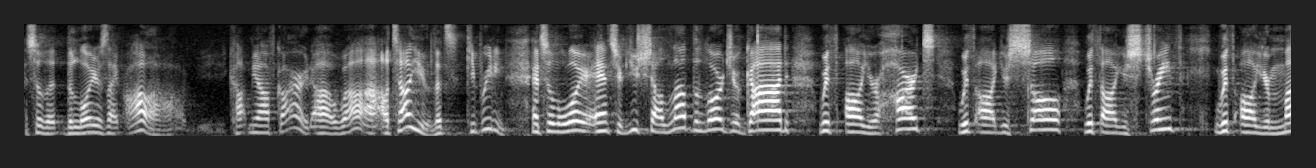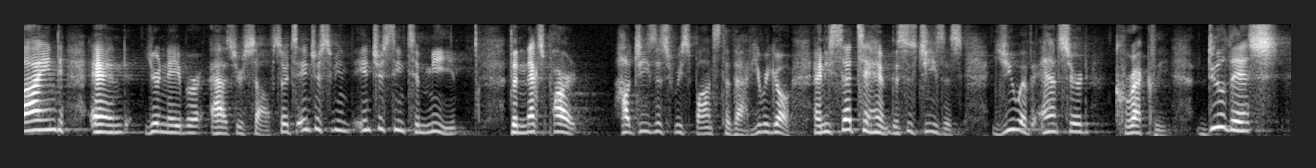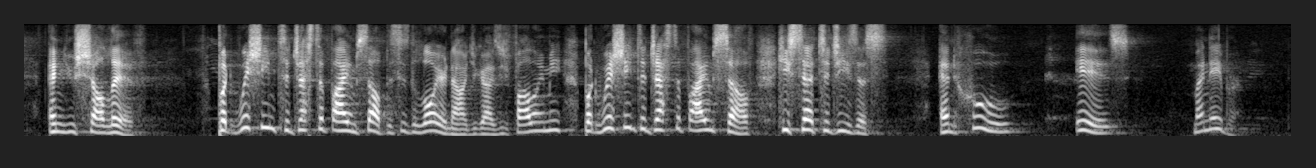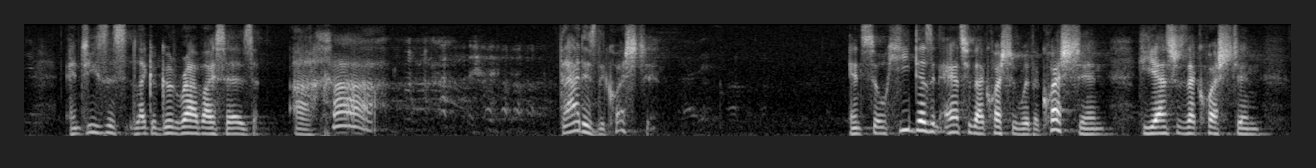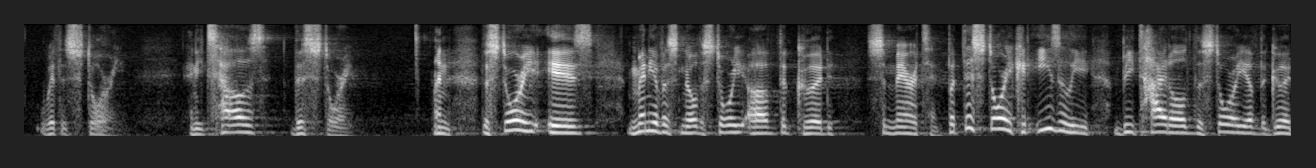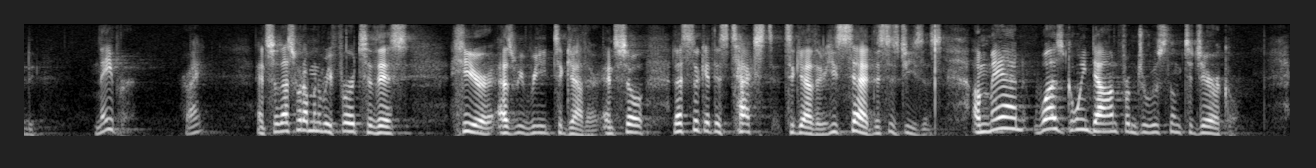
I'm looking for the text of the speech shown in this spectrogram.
And so the, the lawyer's like, Oh, caught me off guard. Uh, well, I'll tell you. Let's keep reading. And so the lawyer answered, You shall love the Lord your God with all your heart, with all your soul, with all your strength, with all your mind, and your neighbor as yourself. So it's interesting, interesting to me, the next part, how Jesus responds to that. Here we go. And he said to him, This is Jesus, you have answered correctly. Do this, and you shall live. But wishing to justify himself, this is the lawyer now, you guys, you following me? But wishing to justify himself, he said to Jesus, And who is my neighbor? And Jesus, like a good rabbi, says, Aha. That is the question. And so he doesn't answer that question with a question, he answers that question with a story. And he tells this story. And the story is many of us know the story of the Good Samaritan. But this story could easily be titled the story of the good neighbor, right? And so that's what I'm going to refer to this here as we read together. And so let's look at this text together. He said, This is Jesus. A man was going down from Jerusalem to Jericho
